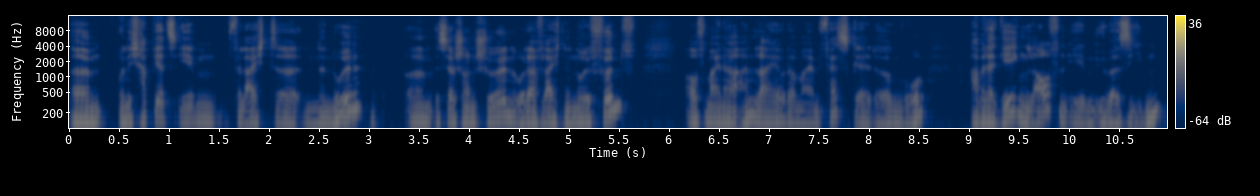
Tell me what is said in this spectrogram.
und ich habe jetzt eben vielleicht äh, eine 0, ähm, ist ja schon schön, oder vielleicht eine 0,5 auf meiner Anleihe oder meinem Festgeld irgendwo, aber dagegen laufen eben über 7,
